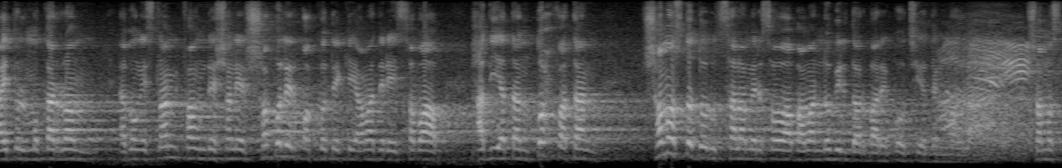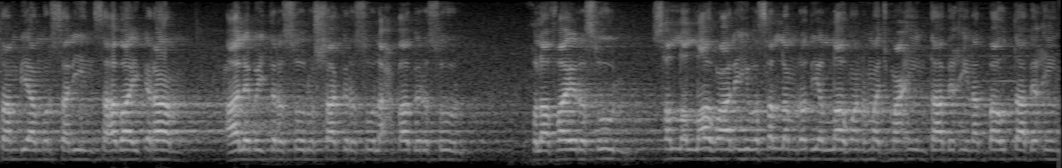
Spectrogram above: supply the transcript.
বাইতুল মোকাররম এবং ইসলামিক ফাউন্ডেশনের সকলের পক্ষ থেকে আমাদের এই স্বভাব হাদিয়াতান, তোহফাতান, সমস্ত দরুদ সালামের স্বভাব আমার নবীর দরবারে পৌঁছিয়ে দেন মাওলা। সমস্ত আম্বিয়া, মুরসালিন সাহাবাই কেরাম আলে বৈত রসুল, শাক রসুল, আহবাব রসুল, খোলাফায় রসুল সাল্লাহ আলহি ওসাল্লাম রদি আল্লাহ আজমাইন তাবেইন আব্বাউ তাবেইন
